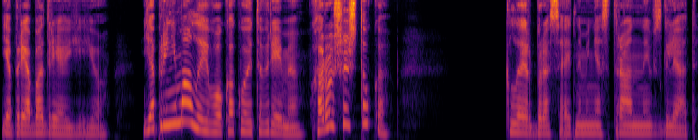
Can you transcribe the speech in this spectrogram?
Я приободряю ее. Я принимала его какое-то время. Хорошая штука. Клэр бросает на меня странный взгляд.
